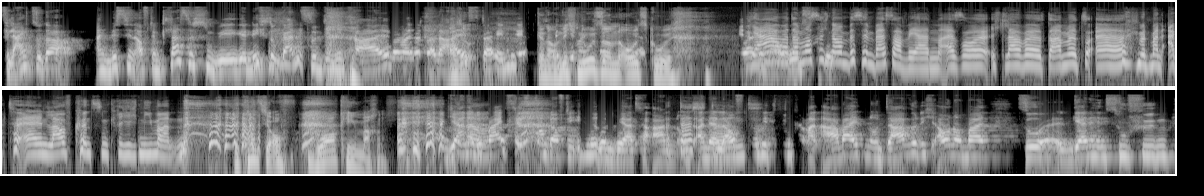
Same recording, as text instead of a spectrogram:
vielleicht sogar ein bisschen auf dem klassischen Wege, nicht so ganz so digital, wenn man das an der also, Alster hinhängt. Genau, nicht nur, sondern oldschool. Ja, ja genau. aber da muss ich noch ein bisschen besser werden. Also ich glaube, damit äh, mit meinen aktuellen Laufkünsten kriege ich niemanden. Du kannst ja auch Walking machen. ja, genau. du weißt, es kommt auf die inneren Werte an. Das und an der Laufposition kann man arbeiten. Und da würde ich auch noch mal so äh, gerne hinzufügen,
